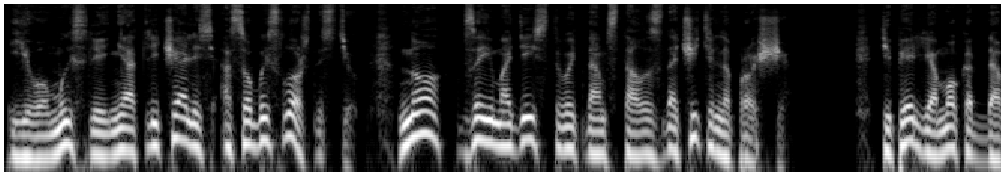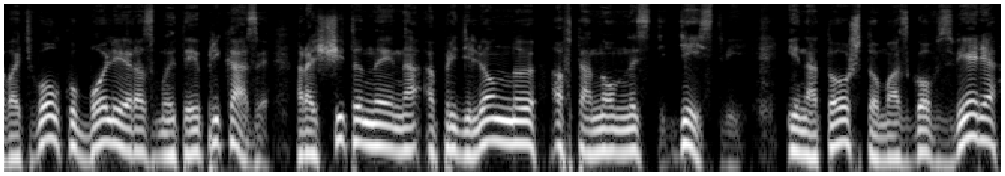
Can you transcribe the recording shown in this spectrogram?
Его мысли не отличались особой сложностью, но взаимодействовать нам стало значительно проще. Теперь я мог отдавать волку более размытые приказы, рассчитанные на определенную автономность действий и на то, что мозгов зверя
